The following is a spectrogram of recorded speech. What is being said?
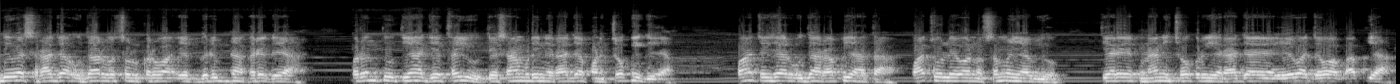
દિવસ રાજા ઉધાર વસૂલ કરવા એક ગરીબના ઘરે ગયા. પરંતુ ત્યાં જે થયું તે સાંભળીને રાજા પણ ચોંકી ગયા. પાંચ હજાર ઉધાર આપ્યા હતા. પાછું લેવાનો સમય આવ્યો. ત્યારે એક નાની છોકરીએ રાજાએ એવા જવાબ આપ્યા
